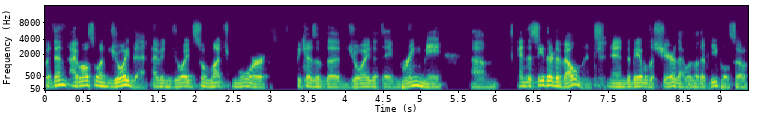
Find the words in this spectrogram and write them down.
But then I've also enjoyed that. I've enjoyed so much more because of the joy that they bring me, um, and to see their development and to be able to share that with other people. So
